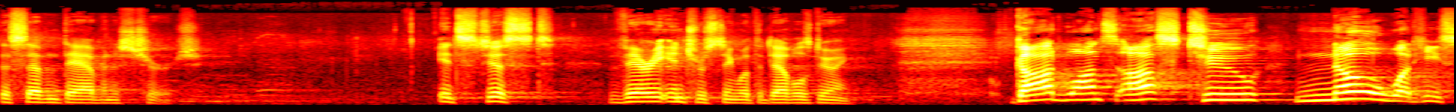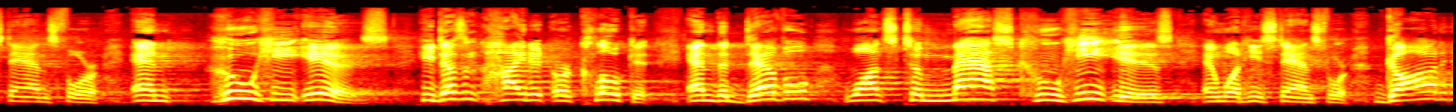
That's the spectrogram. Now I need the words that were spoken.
the Seventh day Adventist church. It's just very interesting what the devil's doing. God wants us to know what He stands for and who He is. He doesn't hide it or cloak it. And the devil wants to mask who he is and what he stands for. God,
